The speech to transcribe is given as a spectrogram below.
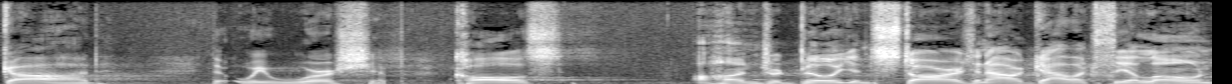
God that we worship calls a hundred billion stars in our galaxy alone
